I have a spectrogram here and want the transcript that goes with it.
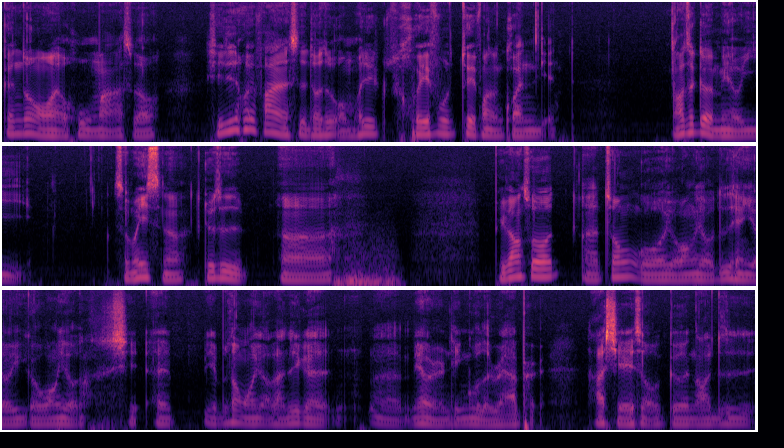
跟中国网友互骂的时候，其实会发生的事都是我们会去恢复对方的观点，然后这个没有意义。什么意思呢？就是呃，比方说呃，中国有网友之前有一个网友写，呃，也不算网友，反正这个呃没有人听过的 rapper，他写一首歌，然后就是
